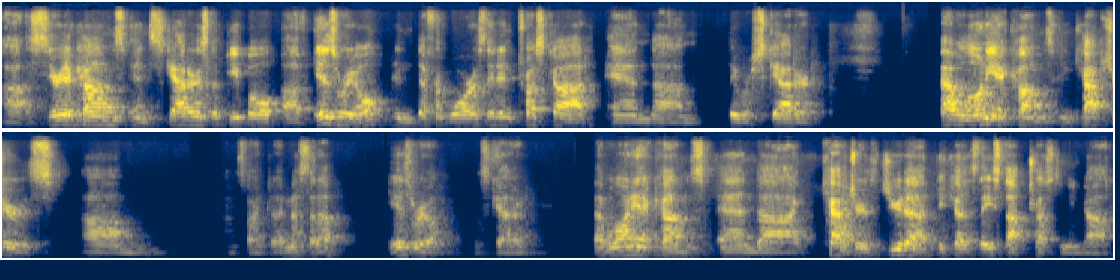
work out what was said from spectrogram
Uh, Assyria comes and scatters the people of Israel in different wars. They didn't trust God and um, they were scattered. Babylonia comes and captures, um, I'm sorry, did I mess that up? Israel was scattered. Babylonia comes and uh, captures Judah because they stopped trusting in God.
